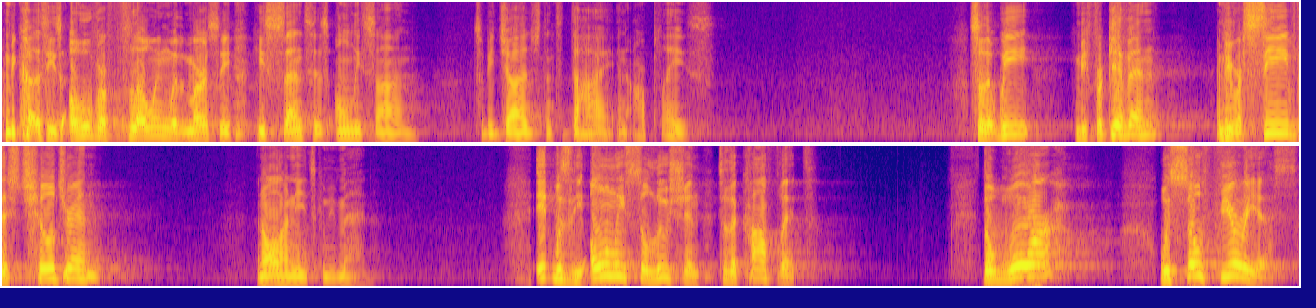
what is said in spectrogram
And because he's overflowing with mercy, he sent his only son to be judged and to die in our place. So that we can be forgiven and be received as children, and all our needs can be met. It was the only solution to the conflict. The war was so furious,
